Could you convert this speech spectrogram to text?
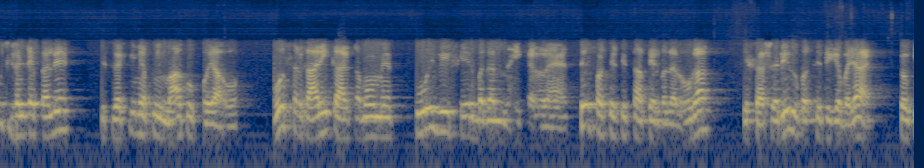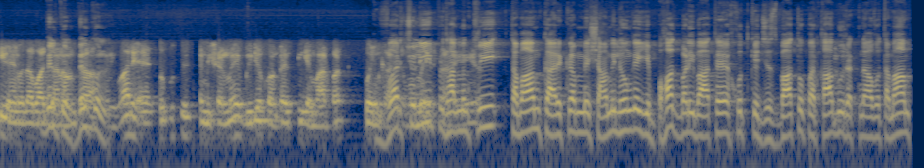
कुछ घंटे पहले इस व्यक्ति ने अपनी माँ को खोया हो। वो सरकारी कार्यक्रमों में कोई भी फेरबदल नहीं कर रहे हैं। सिर्फ़ और सिर्फ़ इतना फेरबदल होगा कि शरीर उपस्थिति के बजाय क्योंकि अहमदाबाद जाना अनिवार्य है तो उस कंडीशन में वीडियो कॉन्फ्रेंसिंग के मार्फत वर्चुअली प्रधानमंत्री तमाम कार्यक्रम में शामिल होंगे। ये बहुत बड़ी बात है खुद के जज्बातों पर काबू रखना वो तमाम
